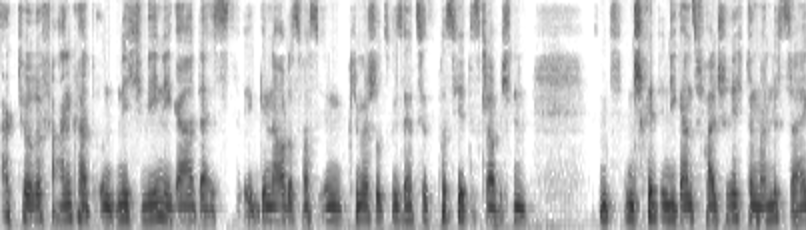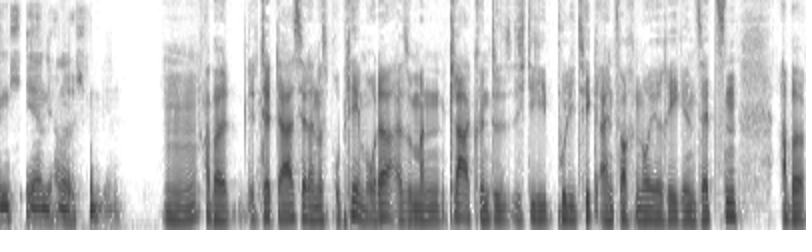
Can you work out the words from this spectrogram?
Akteure verankert und nicht weniger. Da ist genau das, was im Klimaschutzgesetz jetzt passiert ist, glaube ich, ein, ein Schritt in die ganz falsche Richtung. Man müsste eigentlich eher in die andere Richtung gehen. Mhm, aber da ist ja dann das Problem, oder? Also man, klar, könnte sich die Politik einfach neue Regeln setzen, aber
